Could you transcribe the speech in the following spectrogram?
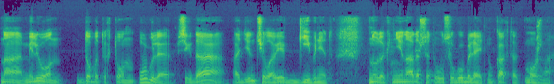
на миллион добытых тонн угля всегда один человек гибнет. Ну, так не надо же это усугублять. Ну, как так можно?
